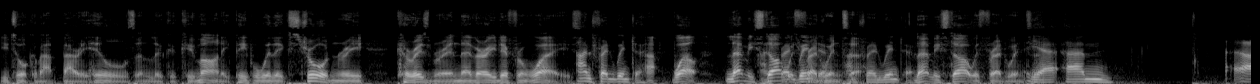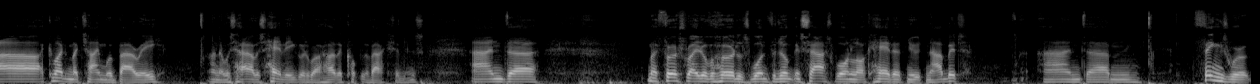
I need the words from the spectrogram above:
you talk about Barry Hills and Luca Cumani, people with extraordinary charisma in their very different ways. And Fred Winter. Uh, well, let me start Fred with Fred Winter. Winter. And Fred Winter. Let me start with Fred Winter. Yeah. Um, uh, I come out of my time with Barry, and I was I was heavy because I had a couple of accidents, and uh, my first ride over hurdles won for Duncan Sasse, one lock head at Newton Abbot, and um, things were.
